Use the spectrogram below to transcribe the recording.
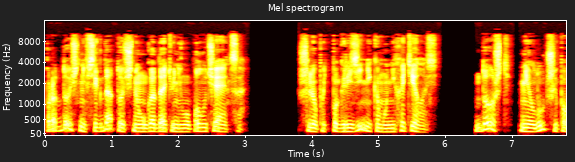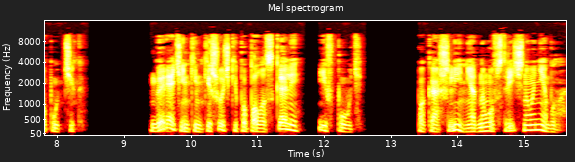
Про дождь не всегда точно угадать у него получается. Шлепать по грязи никому не хотелось. Дождь — не лучший попутчик. Горяченьким кишочки пополоскали и в путь. Пока шли, ни одного встречного не было.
